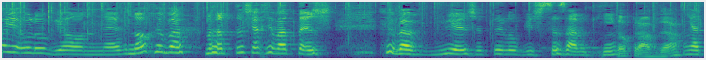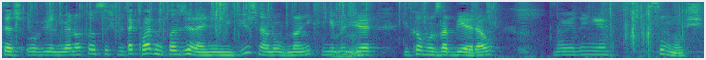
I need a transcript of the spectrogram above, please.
Twoje ulubione. No chyba, Martusia chyba też, chyba wie, że ty lubisz sezamki. To prawda. Ja też uwielbiam. No to jesteśmy tak ładnie podzieleni, widzisz, na równo. Nikt nie będzie nikomu zabierał. No jedynie synuś.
